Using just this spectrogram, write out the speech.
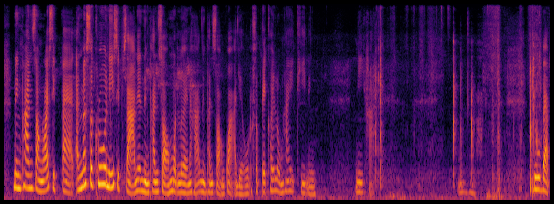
1,218 อันเมื่อสักครู่นี้ 13เนี่ย1,200หมดเลยนะคะ1,200กว่า เดี๋ยวสเปคค่อยลงให้อีกทีหนึ่งนี่ค่ะ ดูแบบ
